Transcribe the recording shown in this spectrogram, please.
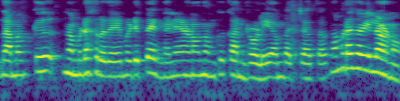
നമുക്ക് നമ്മുടെ ഹൃദയമിടിപ്പ് എങ്ങനെയാണോ നമുക്ക് കൺട്രോൾ ചെയ്യാൻ പറ്റാത്ത നമ്മുടെ കയ്യിലാണോ?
